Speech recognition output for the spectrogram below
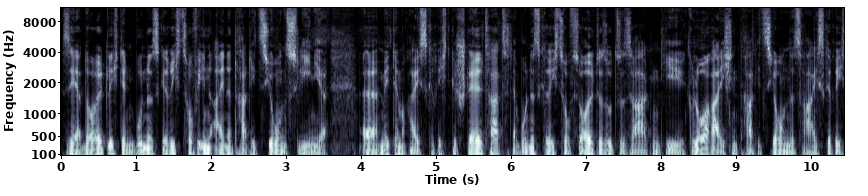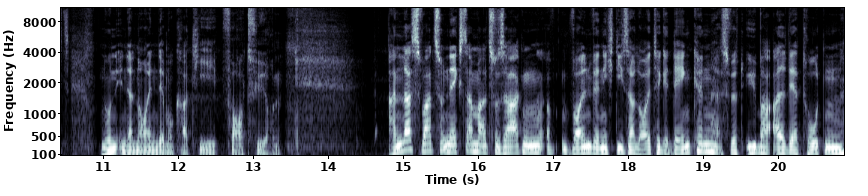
sehr deutlich den Bundesgerichtshof in eine Traditionslinie äh, mit dem Reichsgericht gestellt hat. Der Bundesgerichtshof sollte sozusagen die glorreichen Traditionen des Reichsgerichts nun in der neuen Demokratie fortführen. Anlass war zunächst einmal zu sagen, wollen wir nicht dieser Leute gedenken? Es wird überall der Toten,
